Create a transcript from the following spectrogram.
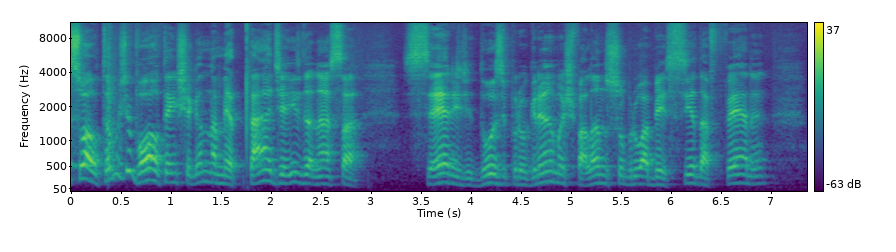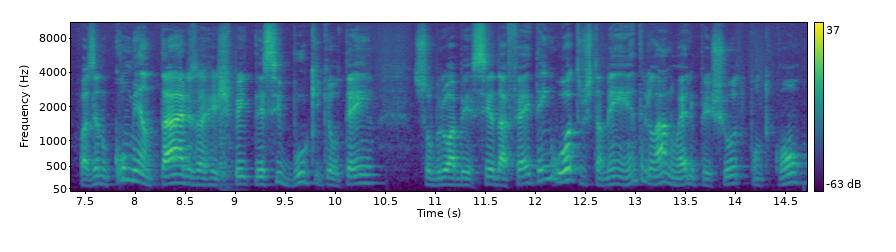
pessoal, estamos de volta, hein? Chegando na metade aí da nossa série de 12 programas falando sobre o ABC da fé, né? Fazendo comentários a respeito desse book que eu tenho sobre o ABC da fé e tem outros também. Entre lá no lpeixoto.com,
